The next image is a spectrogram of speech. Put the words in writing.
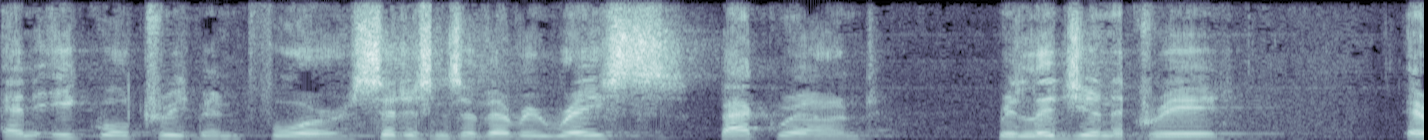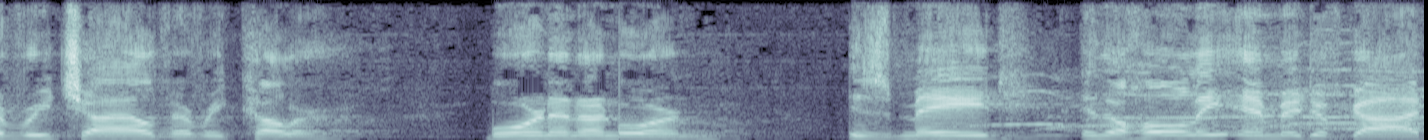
and equal treatment for citizens of every race, background, religion, and creed. Every child of every color, born and unborn, is made in the holy image of God.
